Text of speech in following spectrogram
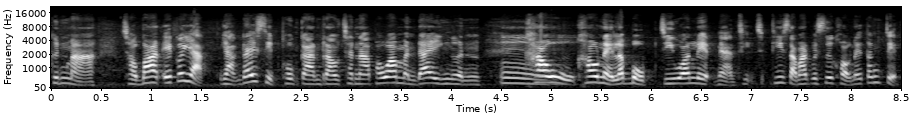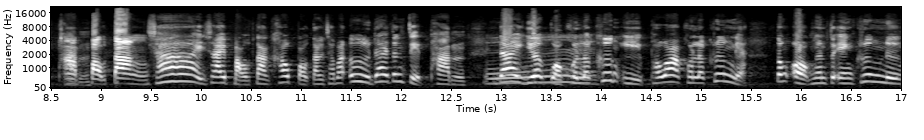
ขึ้นมา ชาวบ้านเอ๊ะก็อยากอยากได้สิทธิ์โครงการเราชนะ เพราะว่ามันได้เงินอืมเข้าเข้าในระบบ G Wallet เนี่ยที่ที่สามารถไปซื้อของได้ตั้งอะ7,000 เป่าตังค์ใช่ใช่เป๋าตังค์เข้าเป๋าตังค์ชาวบ้านเออได้ตั้งอืม7,000 ได้เยอะกว่าคนละครึ่งอีก เพราะว่าคนละครึ่งเนี่ยต้องออกเงินตัวเองครึ่งหนึ่ง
